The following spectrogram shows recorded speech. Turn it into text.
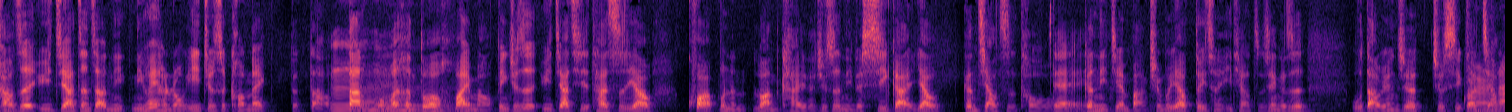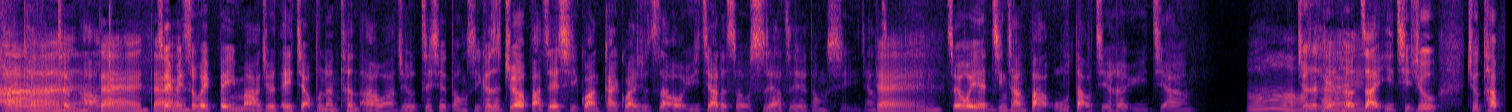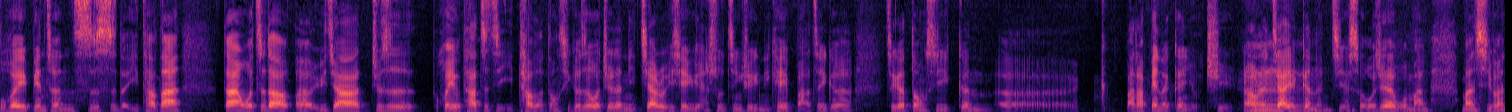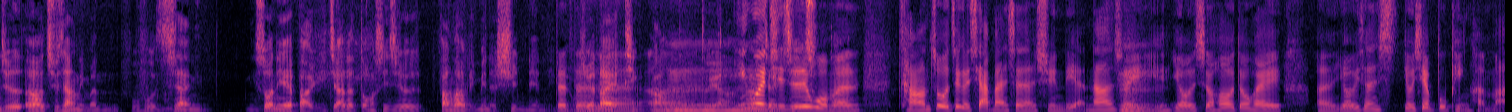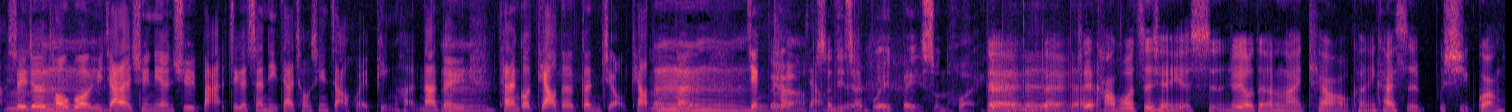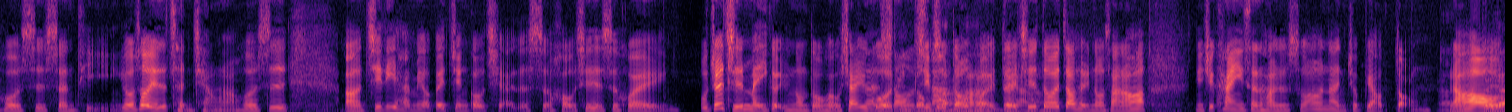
考这瑜伽证照，你你会很容易就是 connect 得到。嗯、但我们很多坏毛病就是瑜伽其实它是要胯不能乱开的，就是你的膝盖要跟脚趾头，对，跟你肩膀全部要对成一条直线，可是。舞蹈员就就习惯脚开开 turn out，对，所以每次会被骂，就哎脚不能 turn out 啊，就这些东西。可是就要把这些习惯改过来，就知道哦，瑜伽的时候是要这些东西这样子。对，所以我也经常把舞蹈结合瑜伽，哦，就是联合在一起，就就它不会变成死死的一套。当然，当然我知道，呃，瑜伽就是会有它自己一套的东西。可是我觉得你加入一些元素进去，你可以把这个这个东西更呃。把它变得更有趣，然后人家也更能接受。嗯、我觉得我蛮蛮喜欢，就是呃，就像你们夫妇现在你你说你也把瑜伽的东西就是放到里面的训练里面，对对对，我觉得那也挺棒的，嗯、对呀、啊。因为其实我们常常做这个下半身的训练，那所以有的时候都会。呃，有一身有一些不平衡嘛，所以就是透过瑜伽的训练去把这个身体再重新找回平衡。那对于才能够跳得更久，跳得更健康，这样身体才不会被损坏。对对对对，其实卡波之前也是，就有的人来跳，可能一开始不习惯，或者是身体有时候也是逞强啊，或者是呃肌力还没有被建构起来的时候，其实也是会。我觉得其实每一个运动都会，我现在遇过的几乎都会，对，其实都会造成运动伤，然后。你去看医生，他就说：“哦，那你就不要动。嗯”然后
